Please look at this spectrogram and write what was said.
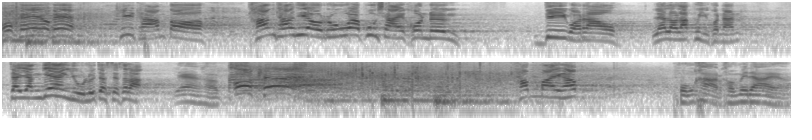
โอเค โอเค พี่ถามต่อ ทั้งทั้งที่เรารู้ว่าผู้ชายคนหนึ่งดีกว่าเรา และเรารักผู้หญิงคนนั้น จะยังแย่งอยู่หรือจะเสียสละ แย่งครับ โอเคทำไมครับ ผมขาดเขาไม่ได้ครับ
